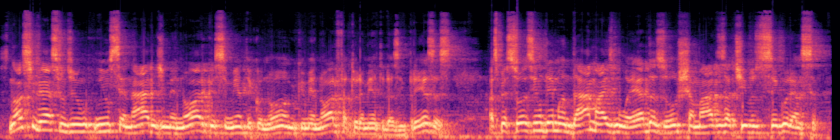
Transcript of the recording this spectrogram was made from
Se nós estivéssemos em um, em um cenário de menor crescimento econômico e menor faturamento das empresas, as pessoas iam demandar mais moedas ou chamados ativos de segurança.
